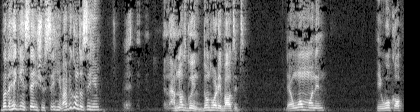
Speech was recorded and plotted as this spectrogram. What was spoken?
Brother Higgins said you should see him, have you gone to see him? Uh, I'm not going. Don't worry about it. Then one morning, he woke up,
